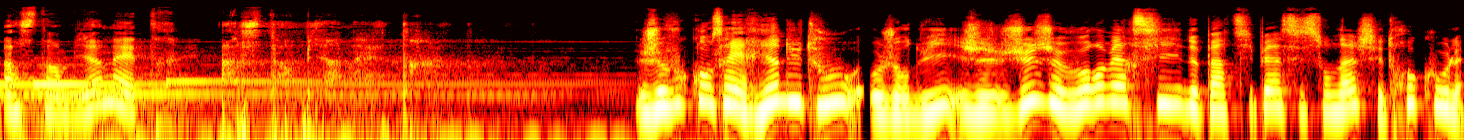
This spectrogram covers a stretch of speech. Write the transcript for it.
Instant bien-être. Instant bien-être. Je vous conseille rien du tout aujourd'hui. Je, juste, je vous remercie de participer à ces sondages. C'est trop cool.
